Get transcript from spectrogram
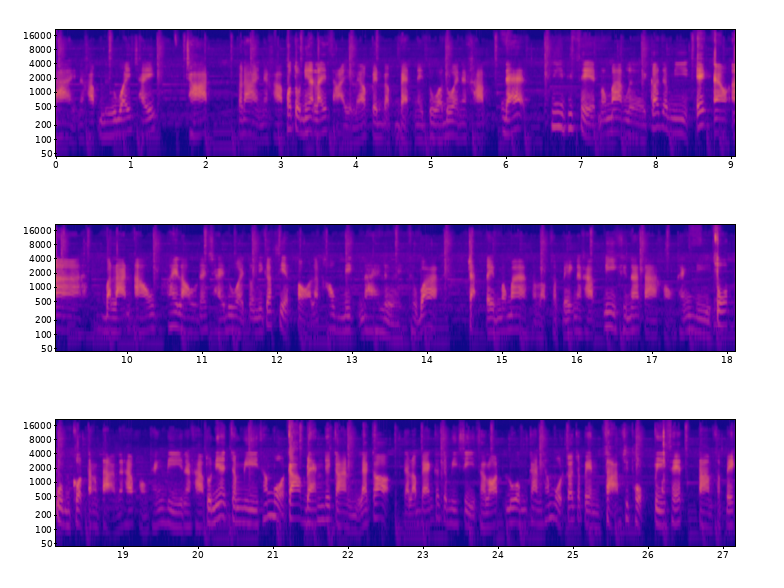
ได้นะครับ หรือไว้ใช้ชาร์จก็ได้นะครับ เพราะตัวนี้ไร้สายอยู่แล้วเป็นแบบแบตในตัวด้วยนะครับ และที่พิเศษมาก ๆ เลย ก็จะมี XLR Balance Out ให้เราได้ใช้ด้วย ตัวนี้ก็เสียบต่อและเข้ามิกได้เลย ถือว่า จัดเต็มมากๆสำหรับสเปคนะครับนี่คือหน้าตาของแท้งดีตัวปุ่มกดต่างๆนะครับของแท้งดีนะครับตัวนี้จะมีทั้งหมด 9 แบงค์ด้วยกัน และก็แต่ละแบงค์ก็จะมี 4 สล็อตรวมกันทั้งหมดก็จะเป็น 36 ปีเซตตามสเปค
